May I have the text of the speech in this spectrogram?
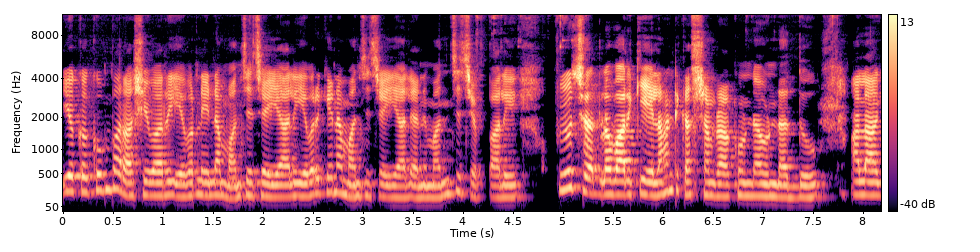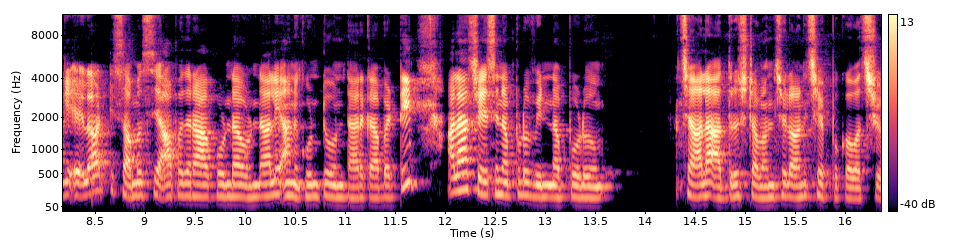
ఈ యొక్క కుంభరాశి వారు ఎవరినైనా మంచి చేయాలి ఎవరికైనా మంచి చేయాలి అని మంచి చెప్పాలి. ఫ్యూచర్లో వారికి ఎలాంటి కష్టం రాకుండా ఉండద్దు. అలాగే ఎలాంటి సమస్య ఆపద రాకుండా ఉండాలి అనుకుంటూ ఉంటారు కాబట్టి అలా చేసినప్పుడు విన్నప్పుడు చాలా అదృష్టవంతులు అని చెప్పుకోవచ్చు.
